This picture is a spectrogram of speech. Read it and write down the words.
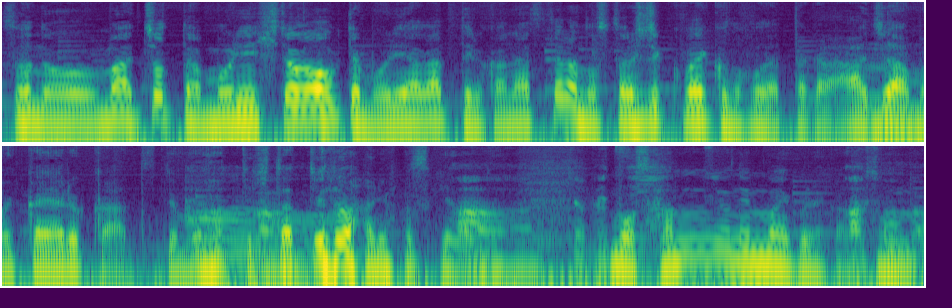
そのまあちょっと盛り人が多くて盛り上がってるかなっつったらノスタルジックバイクの方だったからあじゃあもう一回やるかっつって戻ってきたっていうのはありますけど、ね、もう34年前くらいから。あそうなんだ。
